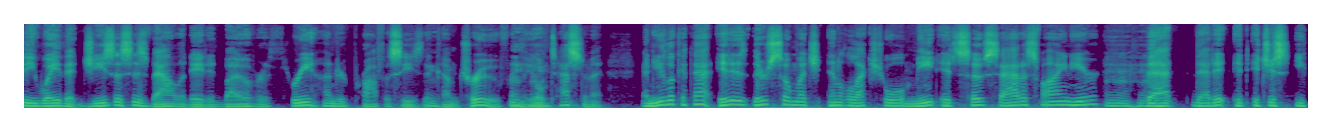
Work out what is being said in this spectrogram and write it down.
the way that Jesus is validated by over three hundred prophecies that mm. come true from the mm-hmm. Old Testament. And you look at that; it is there's so much intellectual meat. It's so satisfying here that that it, it, it just you,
